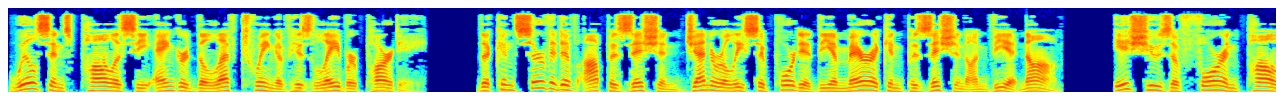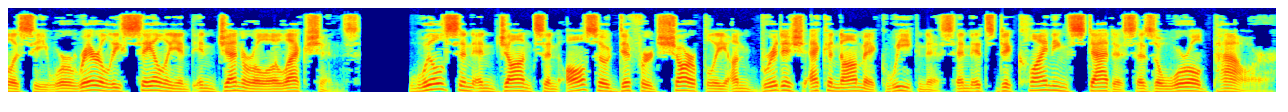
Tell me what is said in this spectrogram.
Wilson's policy angered the left wing of his Labour Party. The conservative opposition generally supported the American position on Vietnam. Issues of foreign policy were rarely salient in general elections. Wilson and Johnson also differed sharply on British economic weakness and its declining status as a world power.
